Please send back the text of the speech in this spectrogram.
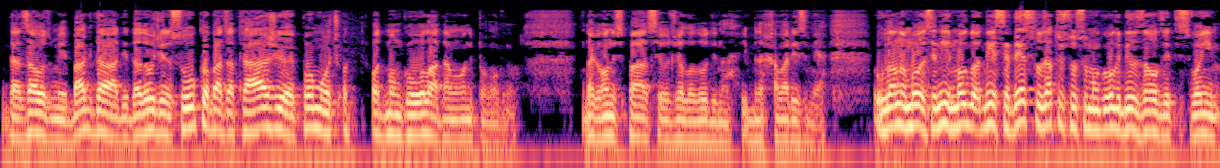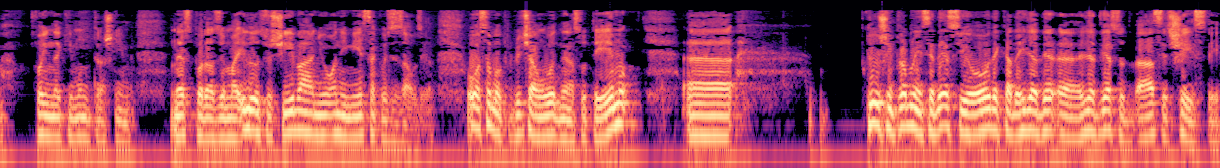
da zauzme Bagdad i da dođe do sukoba, zatražio je pomoć od, od Mongola da mu oni pomognu da ga oni spase od Đaladudina ibn Havarizmija. Uglavnom ovo se nije, moglo, nije se desilo zato što su Mongoli bili zauzeti svojim svojim nekim unutrašnjim nesporazima ili odslušivanju onih mjesta koje se zauzeli. Ovo samo pripričavam uvodno na su temu. E, ključni problem se desio ovdje kada 1226.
